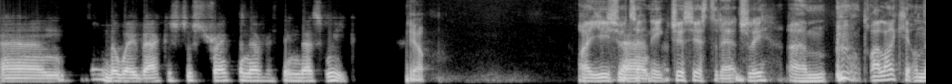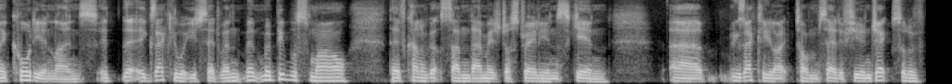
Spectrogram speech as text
And the way back is to strengthen everything that's weak. Yep. I used your um, technique just yesterday, actually. Um, I like it on the accordion lines. It, exactly what you said. When, when, when people smile, they've kind of got sun damaged Australian skin. Uh, exactly like Tom said, if you inject sort of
